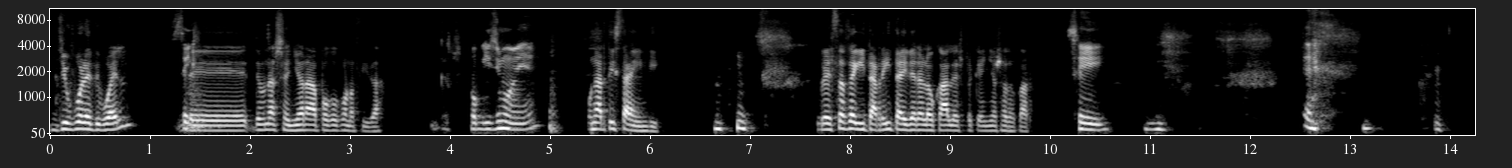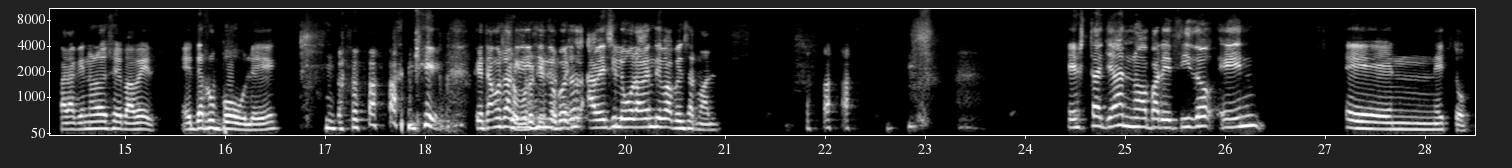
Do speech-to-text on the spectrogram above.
You Were It Well, Sí, de, de una señora poco conocida. es poquísimo, ¿eh? Una artista indie. De estas de guitarrita y de locales pequeños a tocar. Sí. Para que no lo sepa, a ver, es de RuPaul, ¿eh? que, que estamos aquí Seguro diciendo cosas, a ver si luego la gente va a pensar mal. Esta ya no ha aparecido en, en esto,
